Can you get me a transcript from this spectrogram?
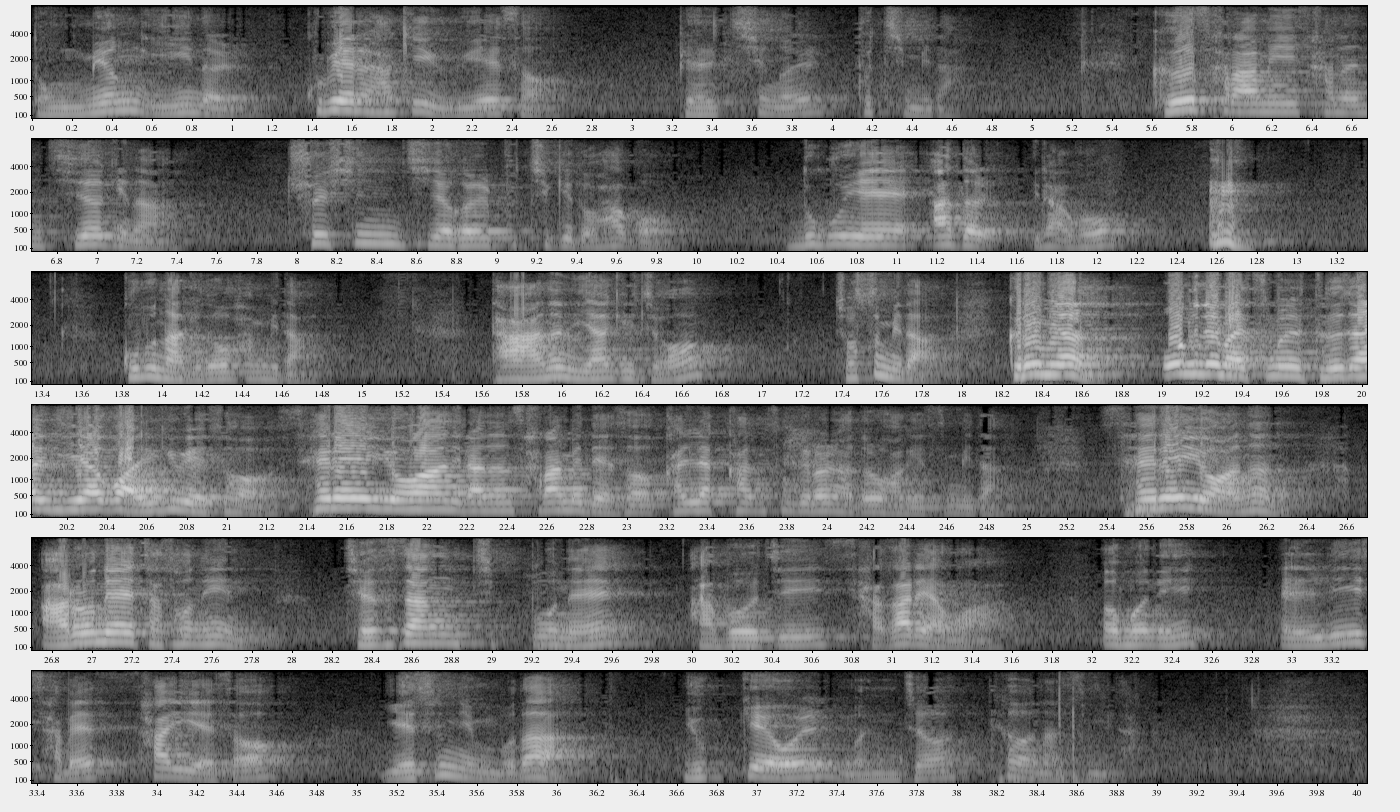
동명이인을 구별하기 위해서 별칭을 붙입니다. 그 사람이 사는 지역이나 출신 지역을 붙이기도 하고 누구의 아들이라고 구분하기도 합니다. 다 아는 이야기죠. 좋습니다. 그러면 오늘의 말씀을 더 잘 이해하고 알기 위해서 세례 요한이라는 사람에 대해서 간략한 소개를 하도록 하겠습니다. 세례 요한은 아론의 자손인 제사장 직분의 아버지 사가랴와 어머니 엘리사벳 사이에서 예수님보다 6개월 먼저 태어났습니다.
